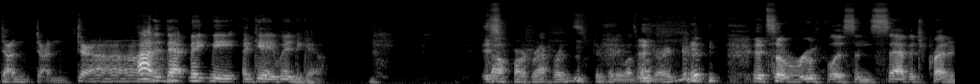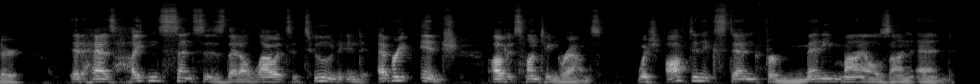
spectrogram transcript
Dun, dun, dun. How did that make me a gay Wendigo? It's- South Park reference, if anyone's wondering. it's a ruthless and savage predator. It has heightened senses that allow it to tune into every inch of its hunting grounds, which often extend for many miles on end.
